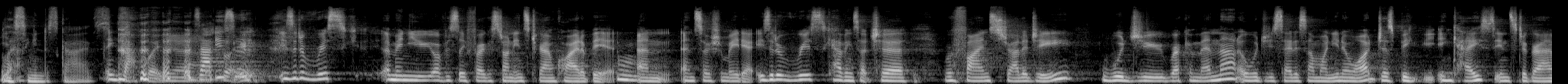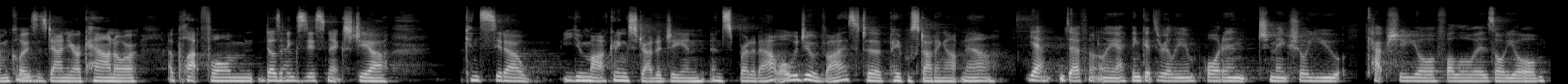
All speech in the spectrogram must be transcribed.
Blessing in disguise. exactly. Exactly. Is it, is it a risk? I mean, you obviously focused on Instagram quite a bit mm. and, and social media. Is it a risk having such a refined strategy? Would you recommend that? Or would you say to someone, you know what, just be in case Instagram mm. closes down your account or a platform doesn't exist next year, consider your marketing strategy and, and spread it out? What would you advise to people starting up now? Yeah, definitely. I think it's really important to make sure you capture your followers or your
